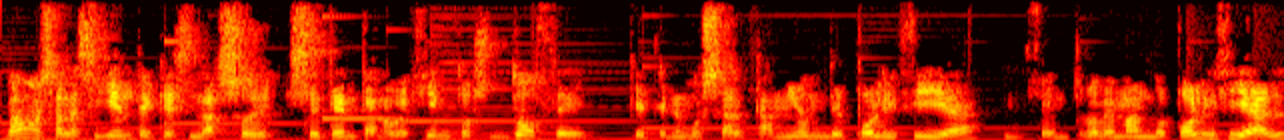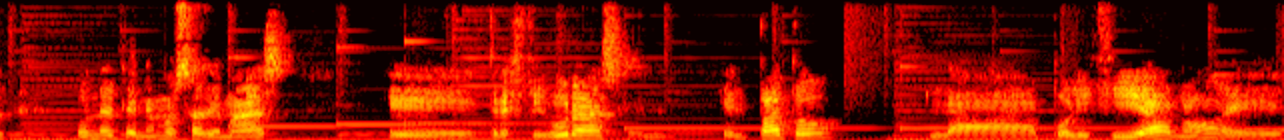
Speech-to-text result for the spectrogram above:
Vamos a la siguiente, que es la 70912, que tenemos al camión de policía, un centro de mando policial, donde tenemos además eh, tres figuras, el, pato, la policía, ¿no? Eh,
